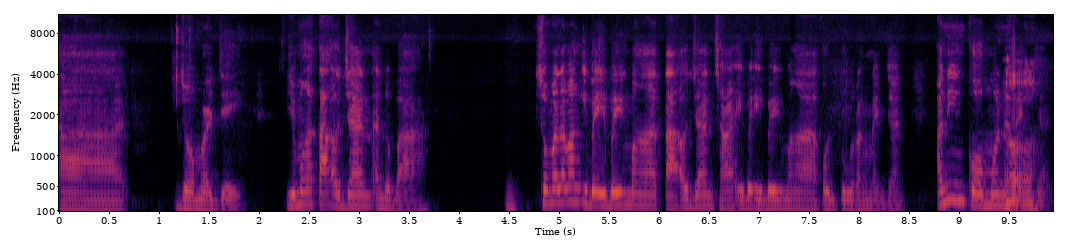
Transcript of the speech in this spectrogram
ah, Jomar J, yung mga tao dyan, ano ba, so malamang iba-iba yung mga tao dyan, tsaka iba-iba yung mga kulturang nandyan. Ano yung common na Oo. nandyan?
